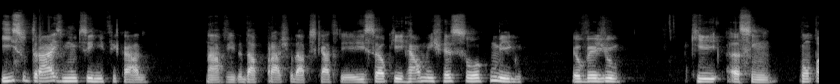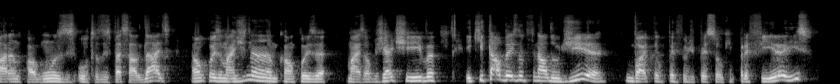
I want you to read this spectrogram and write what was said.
E isso traz muito significado na vida da prática da psiquiatria. Isso é o que realmente ressoa comigo. Eu vejo que, assim, comparando com algumas outras especialidades, é uma coisa mais dinâmica, é uma coisa mais objetiva e que talvez no final do dia vai ter um perfil de pessoa que prefira isso,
